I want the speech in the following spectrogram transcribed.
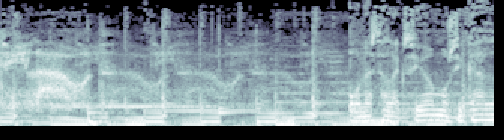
chill out. Una selecció musical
